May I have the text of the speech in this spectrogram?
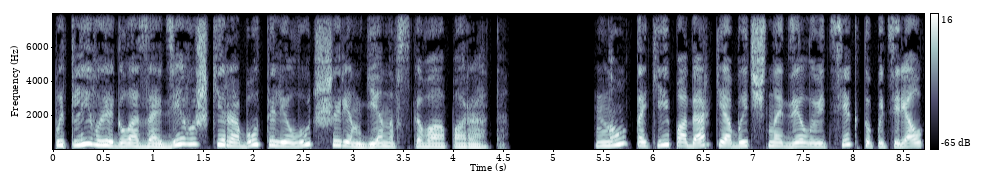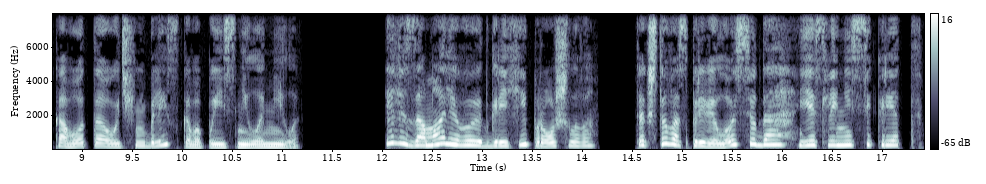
Пытливые глаза девушки работали лучше рентгеновского аппарата. «Ну, такие подарки обычно делают те, кто потерял кого-то очень близкого», — пояснила Мила. «Или замаливают грехи прошлого. Так что вас привело сюда, если не секрет?»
